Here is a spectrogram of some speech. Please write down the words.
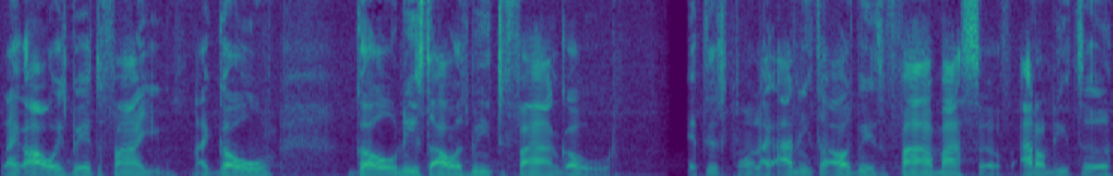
Like always be able to find you. Like gold, gold needs to always be to find gold at this point. Like I need to always be able to find myself. I don't need to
